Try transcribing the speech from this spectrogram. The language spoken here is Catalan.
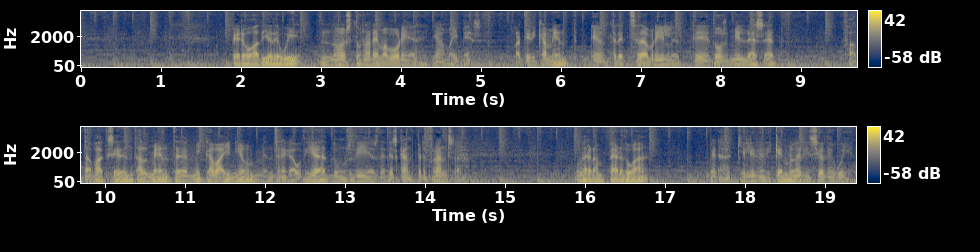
però a dia d'avui no es tornarem a veure ja mai més. Fatídicament, el 13 d'abril de 2017, faltava accidentalment Mika Bainio mentre gaudia d'uns dies de descans per França. Una gran pèrdua per a qui li dediquem l'edició d'avui.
